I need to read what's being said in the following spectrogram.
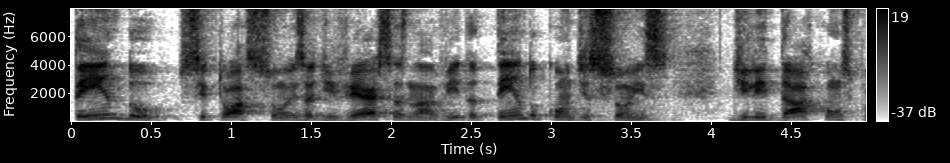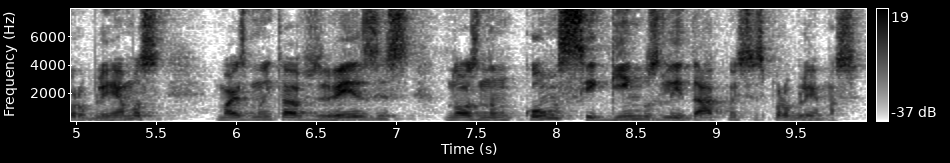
tendo situações adversas na vida, tendo condições de lidar com os problemas, mas muitas vezes nós não conseguimos lidar com esses problemas.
